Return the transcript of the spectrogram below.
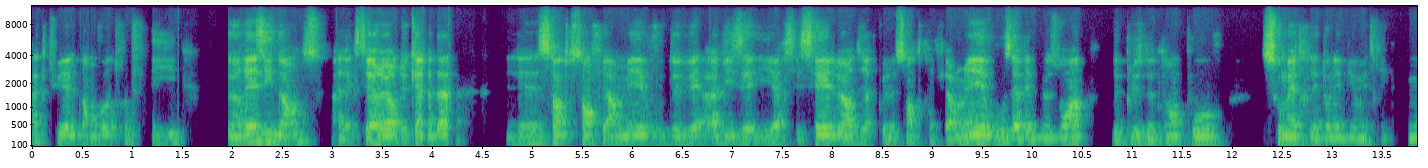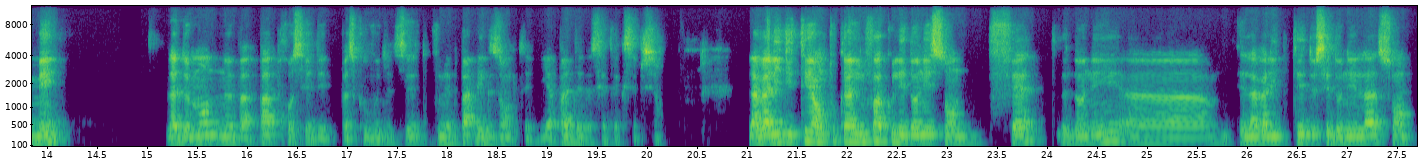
actuelle dans votre pays de résidence à l'extérieur du Canada, les centres sont fermés, vous devez aviser IRCC, leur dire que le centre est fermé, vous avez besoin de plus de temps pour soumettre les données biométriques. Mais la demande ne va pas procéder parce que vous, n'êtes pas exempté. Il n'y a pas cette exception. La validité, en tout cas, une fois que les données sont faites, données, euh, et la validité de ces données-là sont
